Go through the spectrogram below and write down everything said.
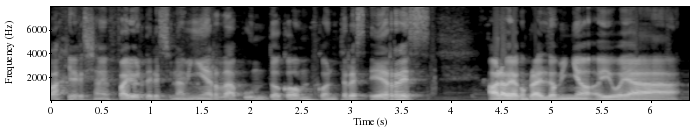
página que se llame fivertelesunamierda.com con tres R's. Ahora voy a comprar el dominio y voy a,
